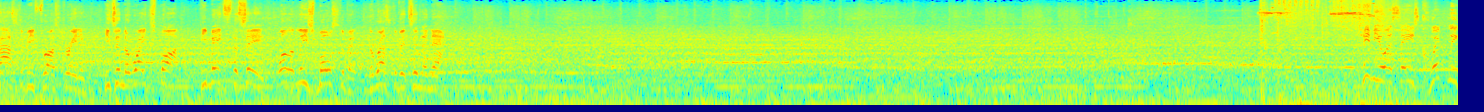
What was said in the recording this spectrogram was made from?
has to be frustrating. He's in the right spot. He makes the save. Well, at least most of it. The rest of it's in the net. Team USA's quickly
